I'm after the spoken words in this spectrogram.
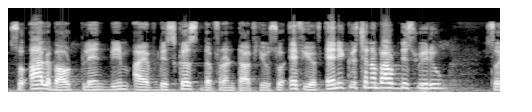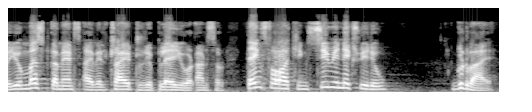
So all about plinth beam i have discussed the front of you. So if you have any question about this video so you must comments i will try to reply your answer. Thanks for watching. See you in next video. Goodbye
